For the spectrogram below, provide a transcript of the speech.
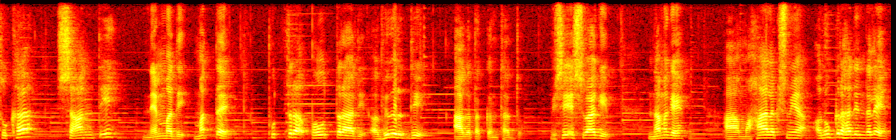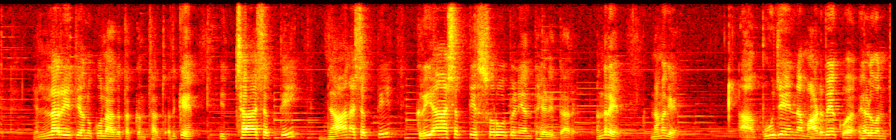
ಸುಖ ಶಾಂತಿ, ನೆಮ್ಮದಿ ಮತ್ತು ಪುತ್ರ ಪೌತ್ರಾದಿ ಅಭಿವೃದ್ಧಿ ಆಗತಕ್ಕಂಥದ್ದು. ವಿಶೇಷವಾಗಿ ನಮಗೆ ಆ ಮಹಾಲಕ್ಷ್ಮಿಯ ಅನುಗ್ರಹದಿಂದಲೇ ಎಲ್ಲ ರೀತಿಯ ಅನುಕೂಲ ಆಗತಕ್ಕಂಥದ್ದು. ಅದಕ್ಕೆ ಇಚ್ಛಾಶಕ್ತಿ, ಜ್ಞಾನಶಕ್ತಿ, ಕ್ರಿಯಾಶಕ್ತಿ ಸ್ವರೂಪಿಣಿ ಅಂತ ಹೇಳಿದ್ದಾರೆ. ಅಂದರೆ ನಮಗೆ ಆ ಪೂಜೆಯನ್ನು ಮಾಡಬೇಕು ಹೇಳುವಂಥ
